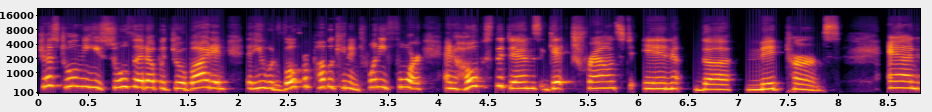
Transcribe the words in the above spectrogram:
just told me he's so fed up with Joe Biden that he would vote Republican in 24 and hopes the Dems get trounced in the midterms. And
